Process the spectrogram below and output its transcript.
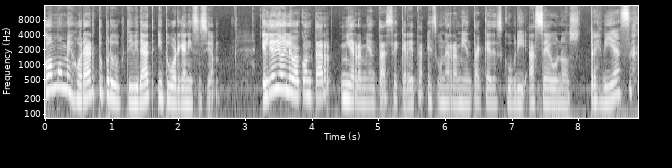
cómo mejorar tu productividad y tu organización. El día de hoy le voy a contar mi herramienta secreta. Es una herramienta que descubrí hace unos tres días.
